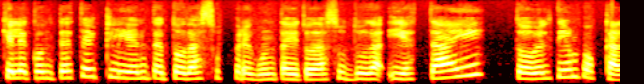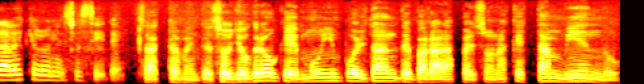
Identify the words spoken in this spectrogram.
que le conteste al cliente todas sus preguntas y todas sus dudas y está ahí todo el tiempo cada vez que lo necesite. Exactamente, eso yo creo que es muy importante para las personas que están viendo,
